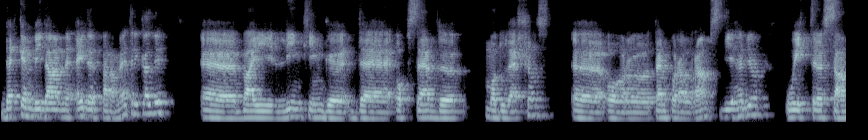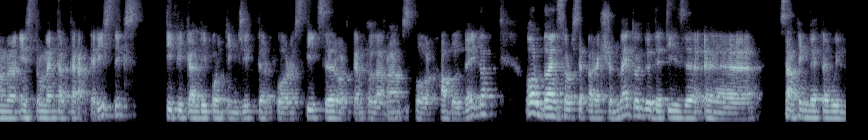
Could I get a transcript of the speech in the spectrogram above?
That can be done either parametrically uh, by linking uh, the observed uh, modulations uh, or uh, temporal ramps behavior with uh, some instrumental characteristics, typically pointing jitter for Spitzer or temporal ramps for Hubble data, or blind source separation method that is uh, something that I will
